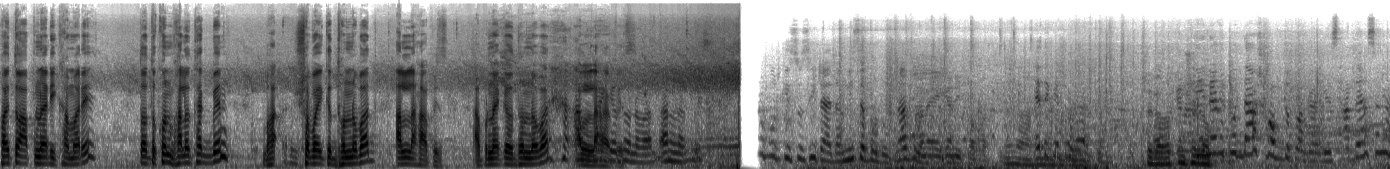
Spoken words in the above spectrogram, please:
হয়তো আপনারই খামারে। ততক্ষণ ভালো থাকবেন। ভা- সবাইকে ধন্যবাদ। আল্লাহ হাফিজ। আপনাকেও ধন্যবাদ। আল্লাহ হাফিজ। ধন্যবাদ। আল্লাহ হাফেজ। কিছু ছিটায় দাও নিচে পড়ুক। না না এখানে এদিকে চলে আসো। টিনের উপর দাও শব্দ পাকা গেছে ছাদে আছে না?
